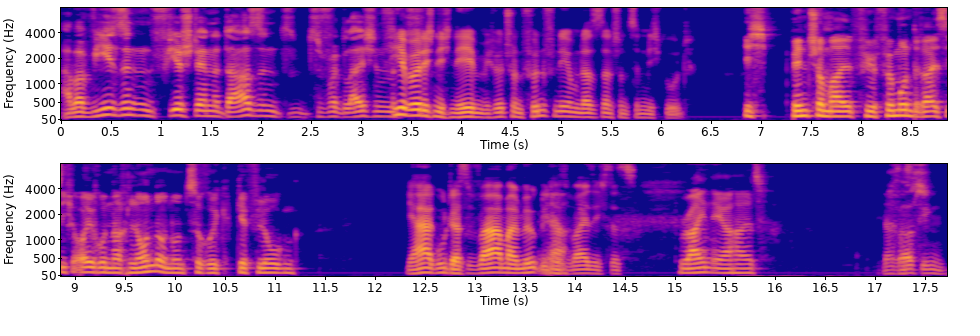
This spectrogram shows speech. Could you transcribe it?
Aber wie sind vier Sterne da, sind zu vergleichen mit. Vier würde ich nicht nehmen. Ich würde schon fünf nehmen und das ist dann schon ziemlich gut. Ich bin schon mal für 35 Euro nach London und zurück geflogen. Ja, gut, das war mal möglich, ja. das weiß ich. Das Ryanair halt. Das Krass. ging.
